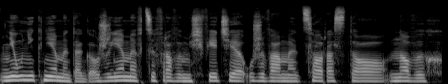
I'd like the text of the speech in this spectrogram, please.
Nie unikniemy tego. Żyjemy w cyfrowym świecie, używamy coraz to nowych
